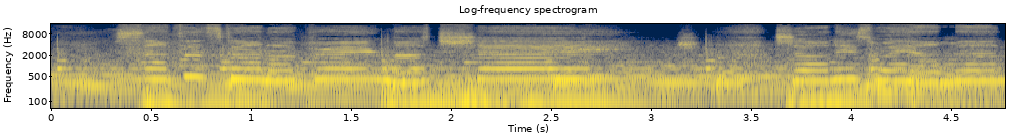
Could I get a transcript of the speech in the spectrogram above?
come and fly away with me.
